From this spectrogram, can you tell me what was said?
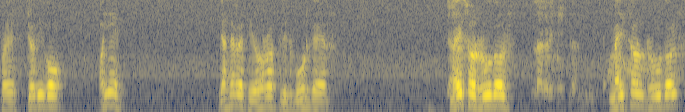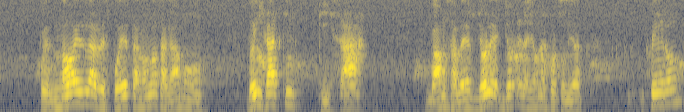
pues yo digo, oye, ya se retiró Rotlisburger, Mason Rudolph, Mason Rudolph, pues no es la respuesta, no nos hagamos. Dwayne Haskins, quizá. Vamos a ver, yo le, yo le daría una oportunidad. Pero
